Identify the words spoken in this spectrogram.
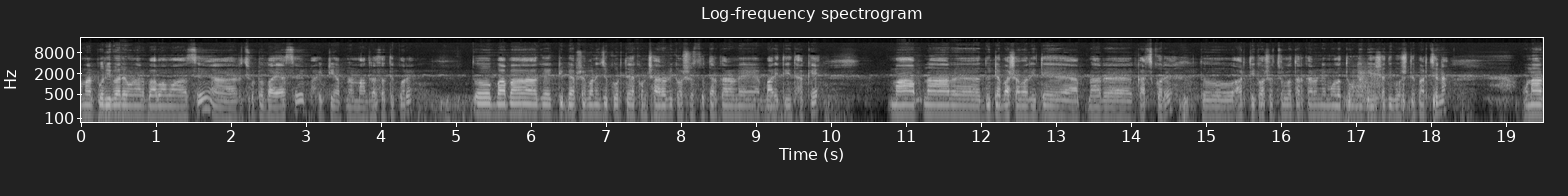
ওনার পরিবারে ওনার বাবা মা আছে আর ছোট ভাই আছে, ভাইটি আপনার মাদ্রাসাতে পড়ে। তো বাবা আগে একটি ব্যবসা বাণিজ্য করতে এখন শারীরিক অসুস্থতার কারণে বাড়িতেই থাকে। মা আপনার দুইটা বাসা বাড়িতে আপনার কাজ করে। তো আর্থিক অসচ্ছলতার কারণে মূলত উনি বিয়ে শাদী বসতে পারছে না। ওনার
